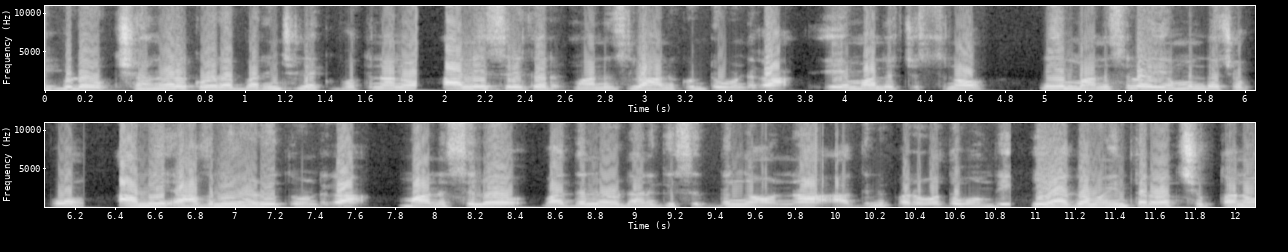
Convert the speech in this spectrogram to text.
ఇప్పుడు క్షణాలు కూడా భరించలేకపోతున్నాను అని శేఖర్ మనసులో అనుకుంటూ ఉండగా ఏం ఆలోచిస్తున్నావు? నీ మనసులో ఏముందో చెప్పు అని అవని అడుగుతుండగా మనసులో బదలవడానికి సిద్ధంగా ఉన్న అగ్ని పర్వతం ఉంది. యాగం అయిన తర్వాత చెప్తాను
